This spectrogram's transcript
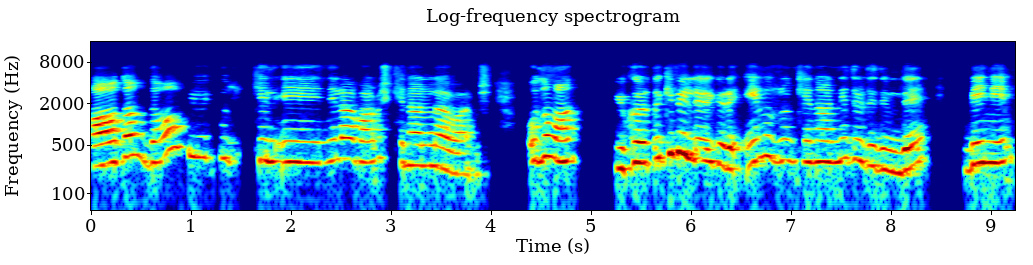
A'dan daha büyük e, neler varmış? Kenarlar varmış. O zaman yukarıdaki verilere göre en uzun kenar nedir dediğimde benim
